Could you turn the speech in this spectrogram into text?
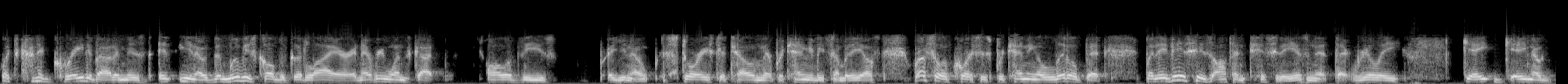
what's kind of great about him is, it, you know, the movie's called The Good Liar, and everyone's got all of these you know stories to tell and they're pretending to be somebody else. Russell, of course, is pretending a little bit, but it is his authenticity, isn't it, that really. You know,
